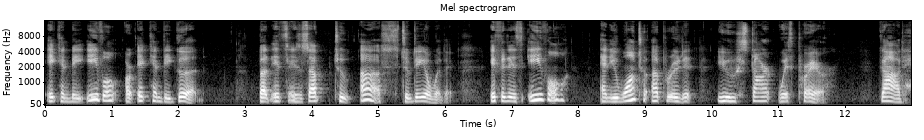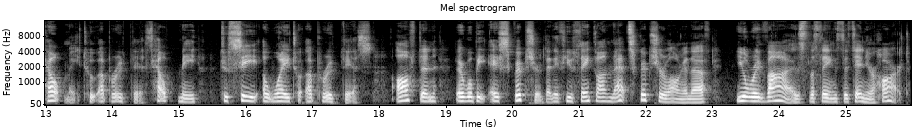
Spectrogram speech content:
It can be evil or it can be good, but it is up to us to deal with it. If it is evil and you want to uproot it, you start with prayer. God, help me to uproot this. Help me to see a way to uproot this. Often there will be a scripture that if you think on that scripture long enough, you'll revise the things that's in your heart.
